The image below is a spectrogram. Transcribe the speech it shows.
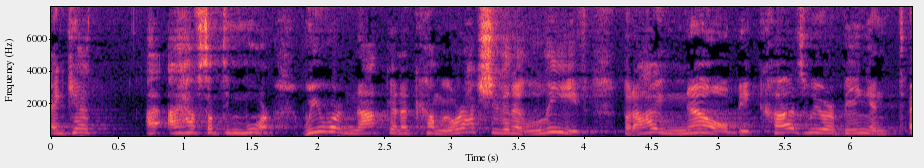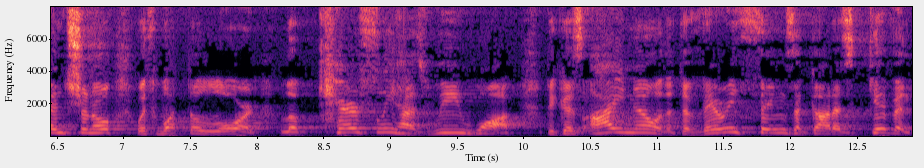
And get I, I have something more. We were not going to come. We were actually going to leave. But I know because we were being intentional with what the Lord looked carefully as we walk, because I know that the very things that God has given,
